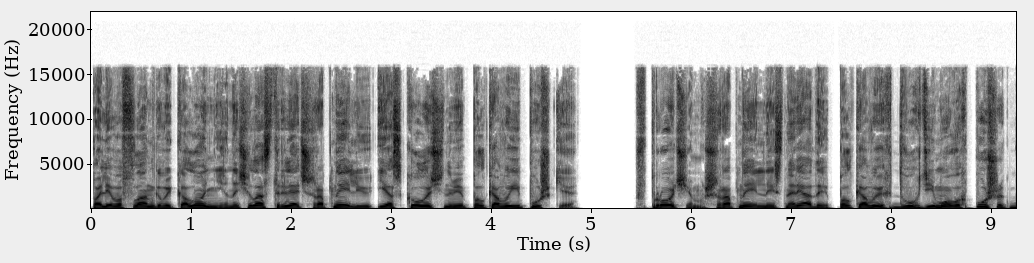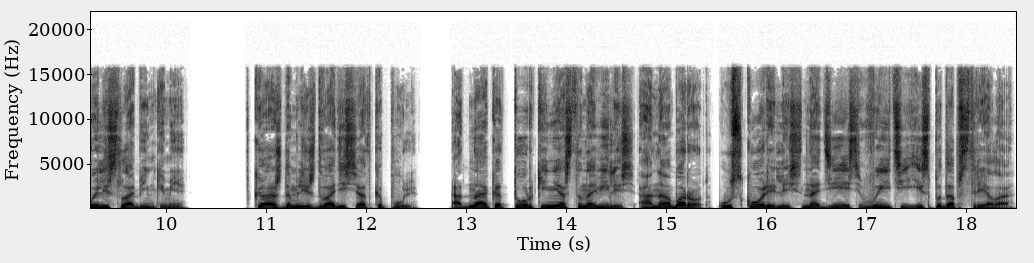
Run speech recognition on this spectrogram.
По левофланговой колонне начала стрелять шрапнелью и осколочными полковые пушки. Впрочем, шрапнельные снаряды полковых двухдюймовых пушек были слабенькими. В каждом лишь два десятка пуль. Однако турки не остановились, а наоборот, ускорились, надеясь выйти из-под обстрела.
